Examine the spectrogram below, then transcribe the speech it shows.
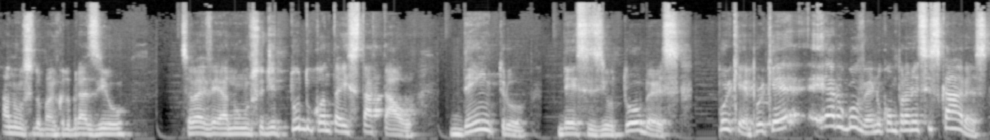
anúncio do Banco do Brasil. Você vai ver anúncio de tudo quanto é estatal dentro desses youtubers. Por quê? Porque era o governo comprando esses caras.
